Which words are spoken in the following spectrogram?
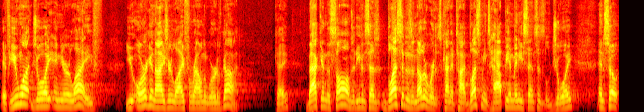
If you want joy in your life, you organize your life around the word of God. Okay? Back in the Psalms, it even says, blessed is another word that's kind of tied. Blessed means happy in many senses, joy. And so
